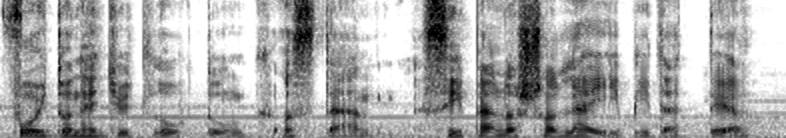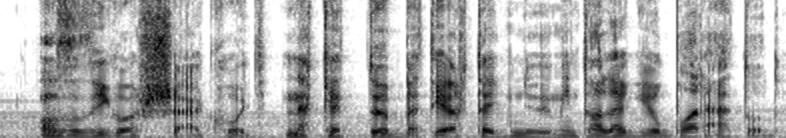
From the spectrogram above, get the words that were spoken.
Folyton együtt lógtunk, aztán szépen lassan leépítettél. Az az igazság, hogy neked többet ért egy nő, mint a legjobb barátod.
